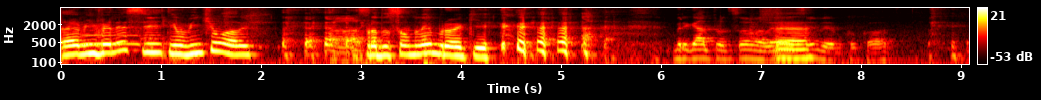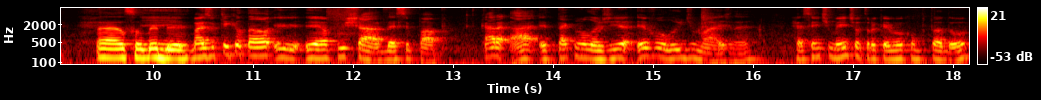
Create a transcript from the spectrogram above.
É, me envelheci, tenho 21 anos. A Nossa. produção me lembrou aqui. Obrigado, produção, valeu. É. É. Isso aí mesmo, concordo. É, eu sou E- bebê. mas o que, que eu tava, ia puxar desse papo? Cara, a tecnologia evolui demais, né? Recentemente eu troquei meu computador.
